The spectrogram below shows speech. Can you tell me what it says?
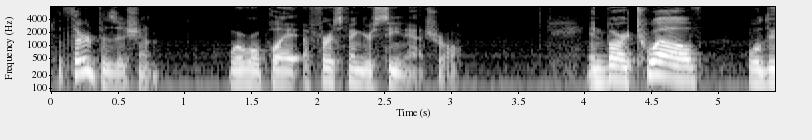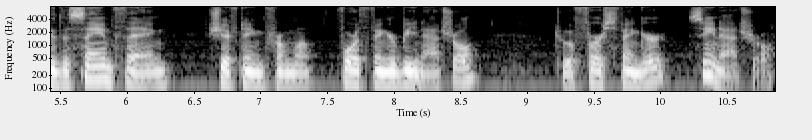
to third position, where we'll play a first finger C natural. In bar 12, we'll do the same thing, shifting from a fourth finger B natural to a first finger C natural.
